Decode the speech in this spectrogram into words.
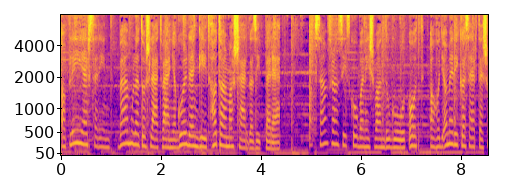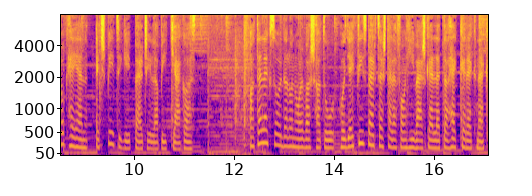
A player szerint bámulatos látvány a Golden Gate hatalmas sárga zippere. San Franciscóban is van dugó, ott, ahogy Amerika szerte sok helyen, egy spéci géppel csillapítják azt. A Telex oldalon olvasható, hogy egy 10 perces telefonhívás kellett a hackereknek,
